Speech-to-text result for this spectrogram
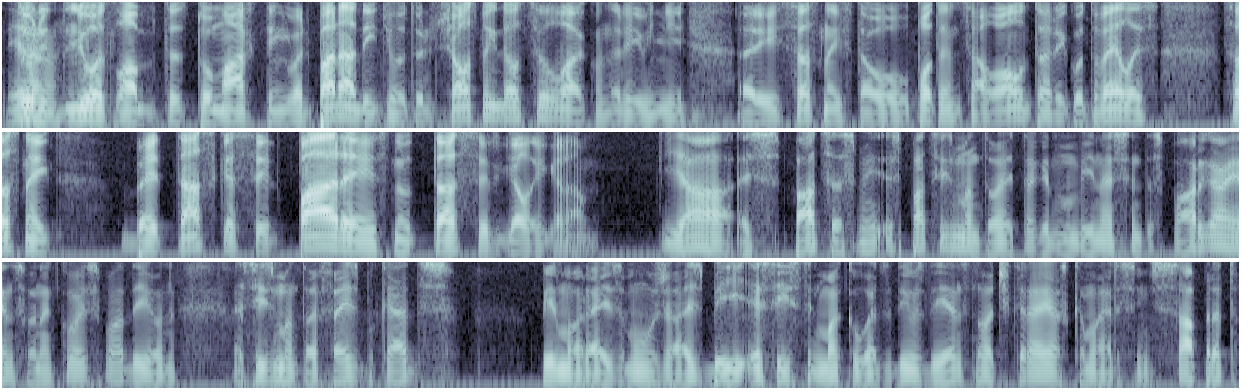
Jā. Tur ir ļoti labi tas, to mārketingu var parādīt, jo tur ir šausmīgi daudz cilvēku, un arī viņi arī sasniegs tavu potenciālu auditoriju, ko tu vēlēsies sasniegt. Bet tas, kas ir pārējais, nu, tas ir galīgi garām. Jā, es pats, esmu, es pats izmantoju, tagad man bija nesen tas pārgājiens, vai ne, ko es vadīju, un es izmantoju Facebook adus. Pirmo reizi mūžā. Es, biju, es īstenībā kaut kādas divas dienas nočakarējos, kamēr es sapratu,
